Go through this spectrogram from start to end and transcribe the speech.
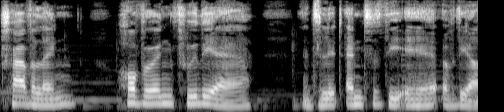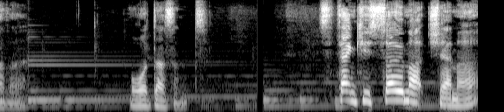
travelling, hovering through the air until it enters the ear of the other, or doesn't. So thank you so much, Emma,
